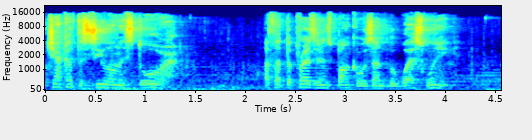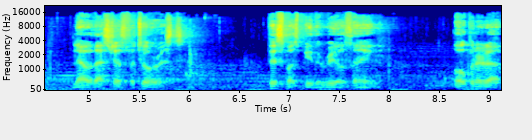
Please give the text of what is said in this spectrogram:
Check out the seal on this door. I thought the President's bunker was under the West Wing. No, that's just for tourists. This must be the real thing. Open it up.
